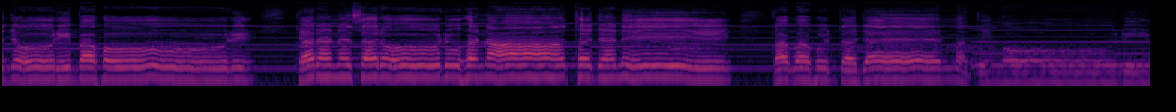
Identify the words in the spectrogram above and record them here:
जोरि बहोरि। चरण सरोरुहनाथ जने। कबहुत जय मति मोरी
